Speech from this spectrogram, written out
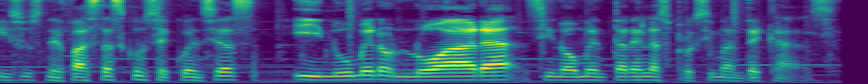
y sus nefastas consecuencias y número no hará sino aumentar en las próximas décadas.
